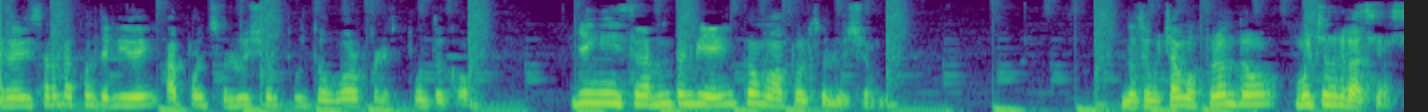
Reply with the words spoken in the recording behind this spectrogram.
revisar más contenido en applesolution.wordpress.com y en Instagram también como Apple Solution. Nos escuchamos pronto. Muchas gracias.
